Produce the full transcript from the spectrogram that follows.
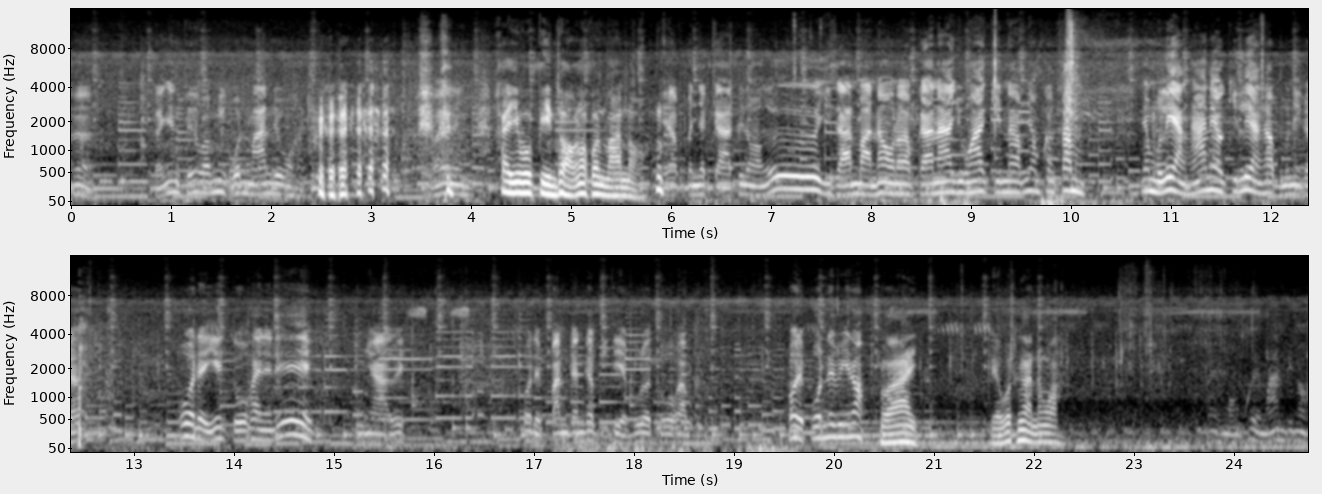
เออแต่ยังถือว่ามีคนมานอยู่ไว้หนึ่งใครอยู่บ่ปีนทองเนาะคนมาเนาะครับบรรยากาศพี่น้องเอออีสานบ้านเฮานะครับ การหาอยู่หากินนะครับย่ำค่ำๆย่ำมือเลี้ยงหาแนวกินเลี้ยงครับมื้อนี้ครับโอ้ได้เยกตัวใครเนี่ยเดิ ปูยาเอ้ยโอ้ได้ปันกันกับพี่เตียบุรโตครับพ่อ้ได้ปนได้พี่เนาะวายเดี๋ยวว่าเทือนนังวะมองเคยมันพี่น้อง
